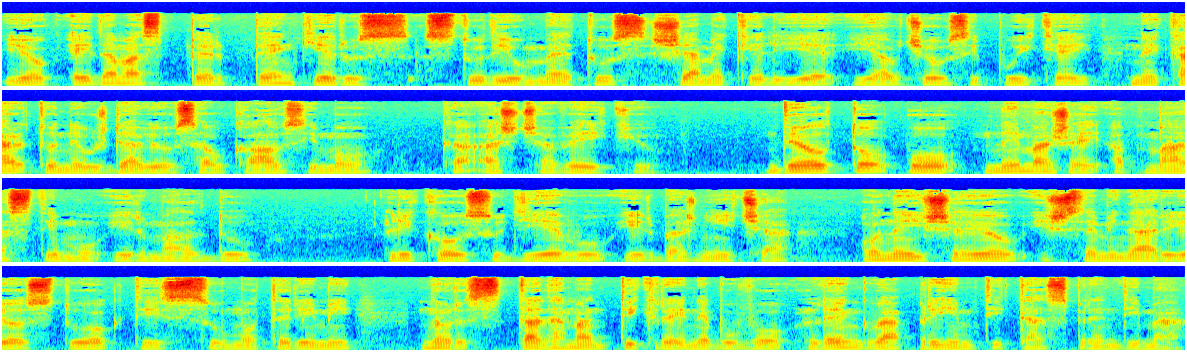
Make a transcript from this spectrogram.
jog eidamas per penkerius studijų metus šiame kelyje jaučiausi puikiai, nekarto neuždaviau savo klausimo, ką aš čia veikiu. Dėl to po nemažai apmąstymų ir maldų likau su Dievu ir bažnyčia, o neišėjau iš seminarijos tuoktis su moterimi, nors tada man tikrai nebuvo lengva priimti tą sprendimą.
